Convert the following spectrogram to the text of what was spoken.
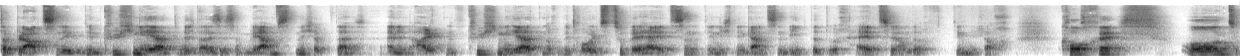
der Platz neben dem Küchenherd, weil da ist es am wärmsten. Ich habe da einen alten Küchenherd noch mit Holz zu beheizen, den ich den ganzen Winter durchheize und auf dem ich auch koche. Und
